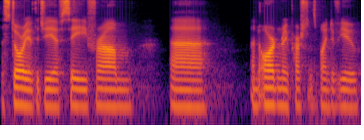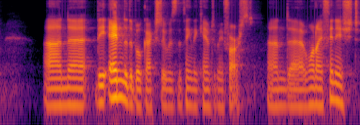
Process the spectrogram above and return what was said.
the story of the GFC from uh, an ordinary person's point of view. And uh, the end of the book actually was the thing that came to me first. And uh, when I finished,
